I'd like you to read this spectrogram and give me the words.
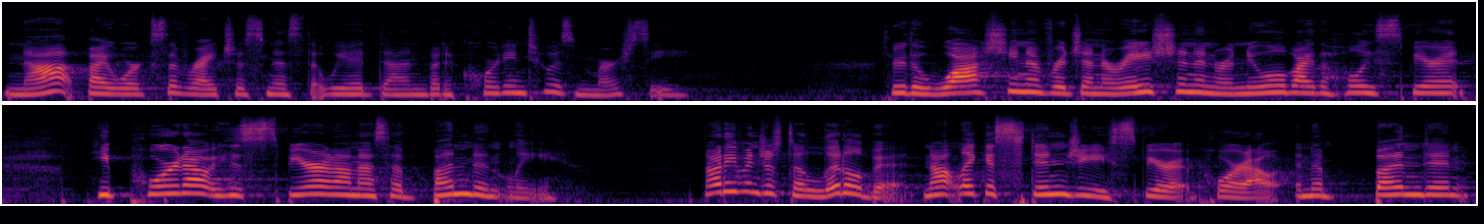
not by works of righteousness that we had done, but according to his mercy. Through the washing of regeneration and renewal by the Holy Spirit, he poured out his Spirit on us abundantly. Not even just a little bit, not like a stingy Spirit pour out, an abundant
